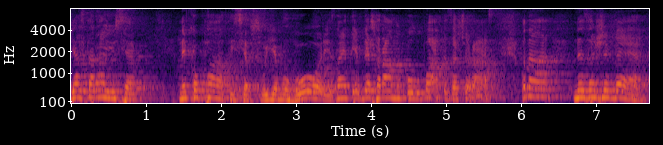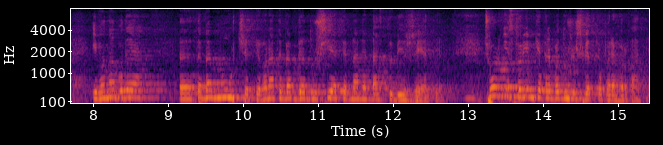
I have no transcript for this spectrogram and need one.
я стараюся не копатися в своєму горі. Знаєте, як будеш рану колупати за щораз, вона не заживе, і вона буде е, тебе мучити, вона тебе буде душити, вона не дасть тобі жити. Чорні сторінки треба дуже швидко перегортати.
